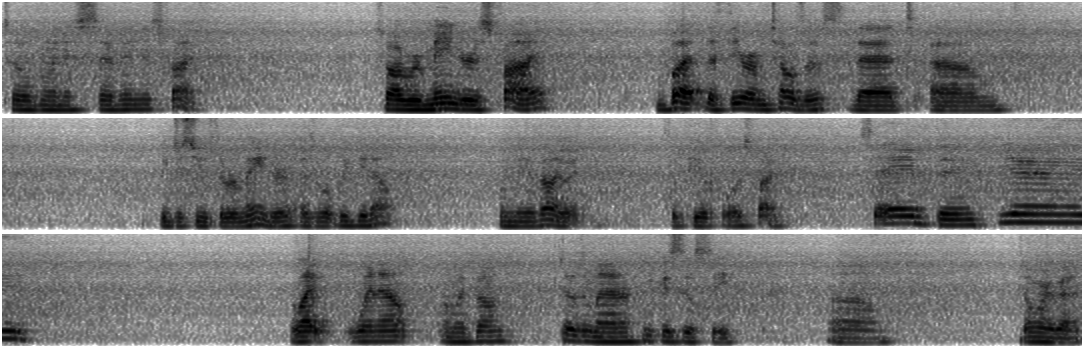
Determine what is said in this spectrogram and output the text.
12 minus 7 is 5. So our remainder is 5, but the theorem tells us that um, we just use the remainder as what we get out when we evaluate. So P of 4 is 5. Same thing. Yay! The light went out on my phone. Doesn't matter. You can still see. Um, don't worry about it.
